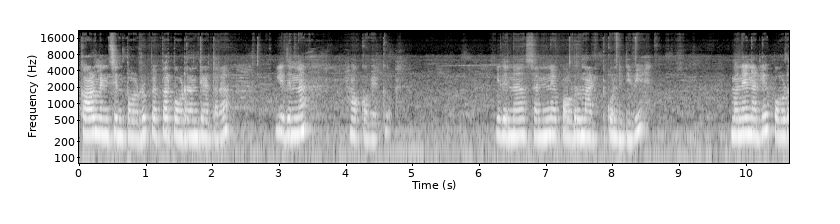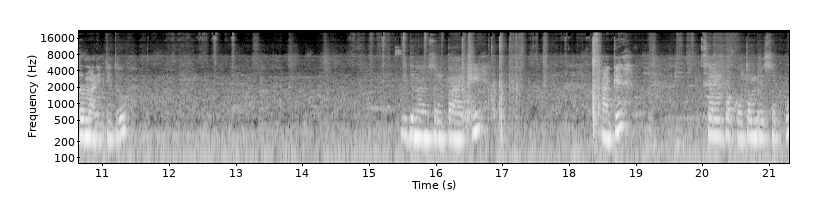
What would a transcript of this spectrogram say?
ಕಾಳು ಮೆಣಸಿನ ಪೌಡ್ರು ಪೆಪ್ಪರ್ ಪೌಡ್ರ್ ಅಂತ ಹೇಳ್ತಾರೆ. ಇದನ್ನು ಹಾಕ್ಕೋಬೇಕು. ಇದನ್ನು ಸಣ್ಣ ಪೌಡ್ರ್ ಮಾಡಿಟ್ಕೊಂಡಿದ್ದೀವಿ ಮನೆಯಲ್ಲಿ ಪೌಡ್ರ್ ಮಾಡಿದ್ದಿದ್ದು ಇದನ್ನೊಂದು ಸ್ವಲ್ಪ ಹಾಕಿ. ಹಾಗೆ ಸ್ವಲ್ಪ ಕೊತ್ತಂಬರಿ ಸೊಪ್ಪು.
